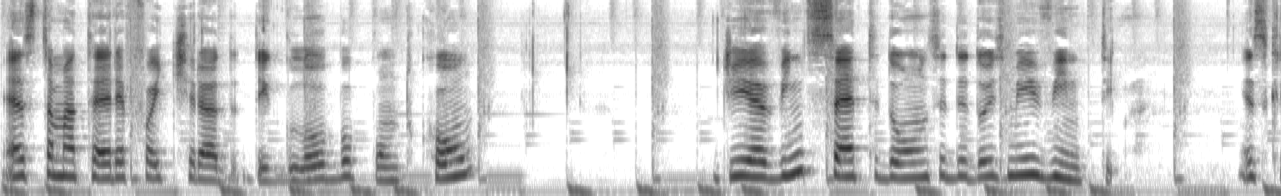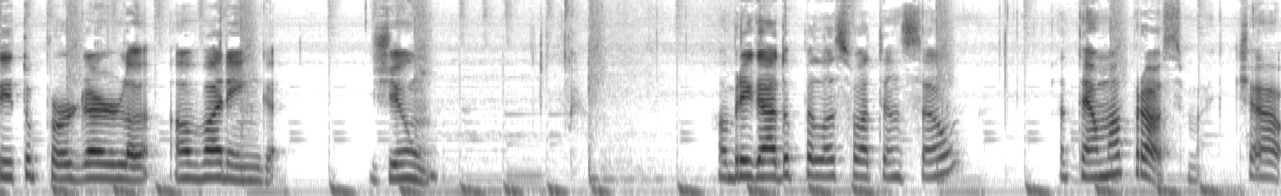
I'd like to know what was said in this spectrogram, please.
Esta matéria foi tirada de Globo.com, dia 27 de 11 de 2020, escrito por Darlan Alvarenga, G1. Obrigado pela sua atenção. Até uma próxima. Tchau.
